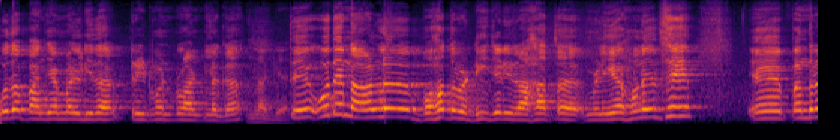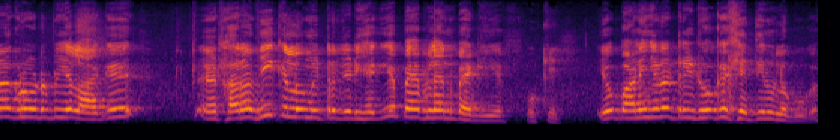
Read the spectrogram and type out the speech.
ਉਹਦਾ 5 ਐਮਐਲਡੀ ਦਾ ਟ੍ਰੀਟਮੈਂਟ ਪਲਾਂਟ ਲੱਗਾ। ਤੇ ਉਹਦੇ ਨਾਲ ਬਹੁਤ ਵੱਡੀ ਜਿਹੜੀ ਰਾਹਤ ਮਿਲੀ ਹੈ ਹੁਣ ਇੱਥੇ ਅਹ, 15 ਕਰੋੜ ਰੁਪਏ ਲਾ ਕੇ 18 20 ਕਿਲੋਮੀਟਰ ਜਿਹੜੀ ਹੈਗੀ ਹੈ ਪਾਈਪਲਾਈਨ ਪੈ ਗਈ ਹੈ ਓਕੇ ਇਹ ਉਹ ਪਾਣੀ ਜਿਹੜਾ ਟ੍ਰੀਟ ਹੋ ਕੇ ਖੇਤੀ ਨੂੰ ਲੱਗੂਗਾ।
